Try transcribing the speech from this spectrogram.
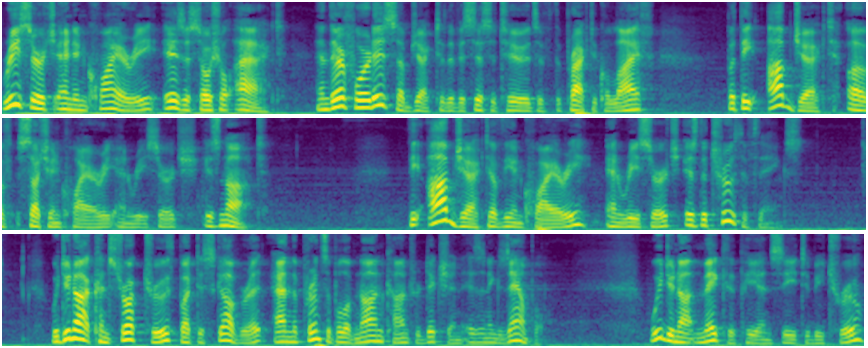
Research and inquiry is a social act, and therefore it is subject to the vicissitudes of the practical life, but the object of such inquiry and research is not. The object of the inquiry and research is the truth of things. We do not construct truth but discover it, and the principle of non contradiction is an example. We do not make the PNC to be true,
